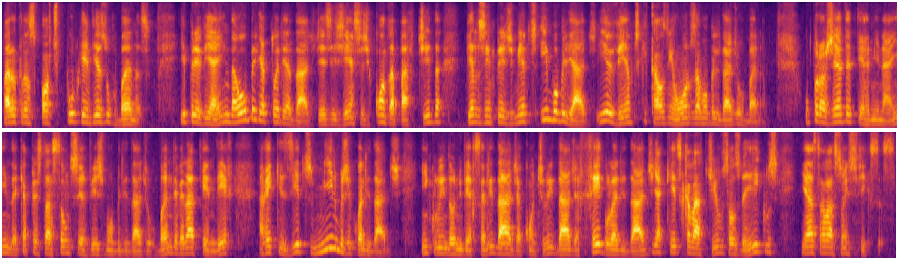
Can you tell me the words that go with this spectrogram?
para o transporte público em vias urbanas e prevê ainda a obrigatoriedade de exigências de contrapartida pelos empreendimentos imobiliários e eventos que causem ônus à mobilidade urbana. O projeto determina ainda que a prestação de serviço de mobilidade urbana deverá atender a requisitos mínimos de qualidade, incluindo a universalidade, a continuidade, a regularidade e aqueles relativos aos veículos e às relações fixas.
